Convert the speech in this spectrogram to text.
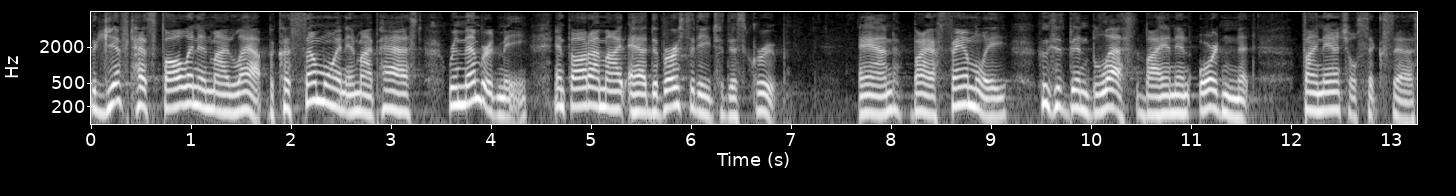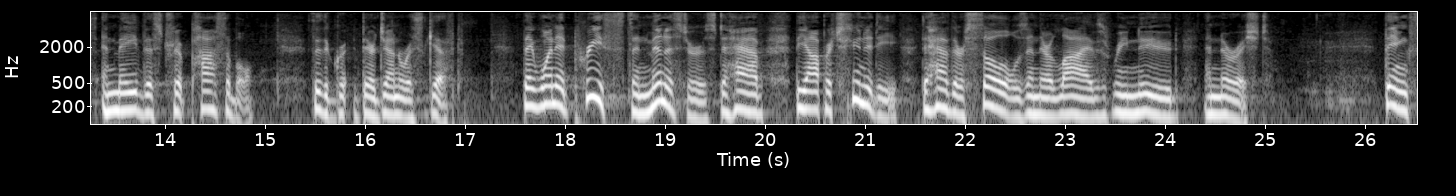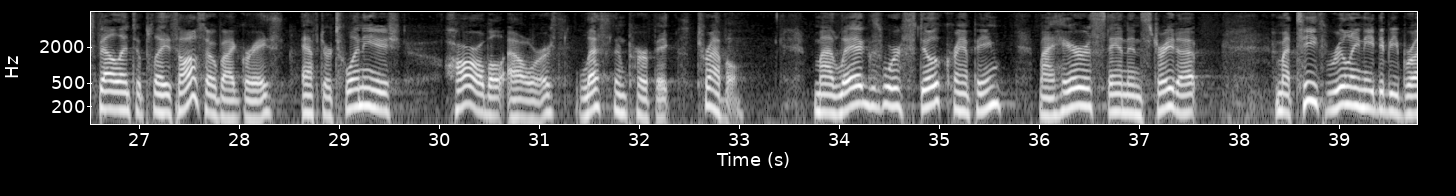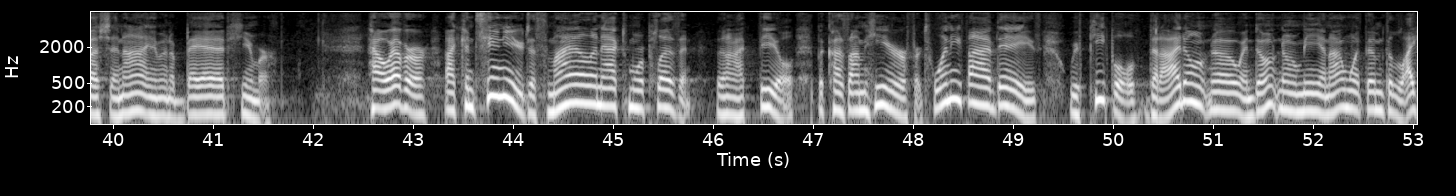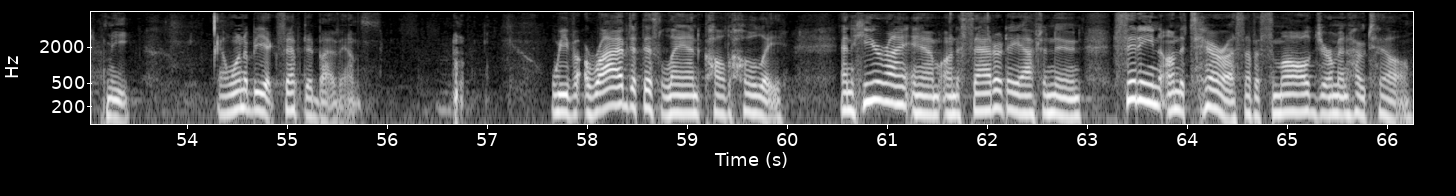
The gift has fallen in my lap because someone in my past remembered me and thought I might add diversity to this group, and by a family who has been blessed by an inordinate financial success and made this trip possible through the, their generous gift. They wanted priests and ministers to have the opportunity to have their souls and their lives renewed and nourished. Things fell into place also by grace after 20 ish horrible hours, less than perfect, travel. My legs were still cramping, my hair is standing straight up, my teeth really need to be brushed, and I am in a bad humor. However, I continue to smile and act more pleasant than I feel because I'm here for 25 days with people that I don't know and don't know me, and I want them to like me. I want to be accepted by them. We've arrived at this land called Holy, and here I am on a Saturday afternoon sitting on the terrace of a small German hotel.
